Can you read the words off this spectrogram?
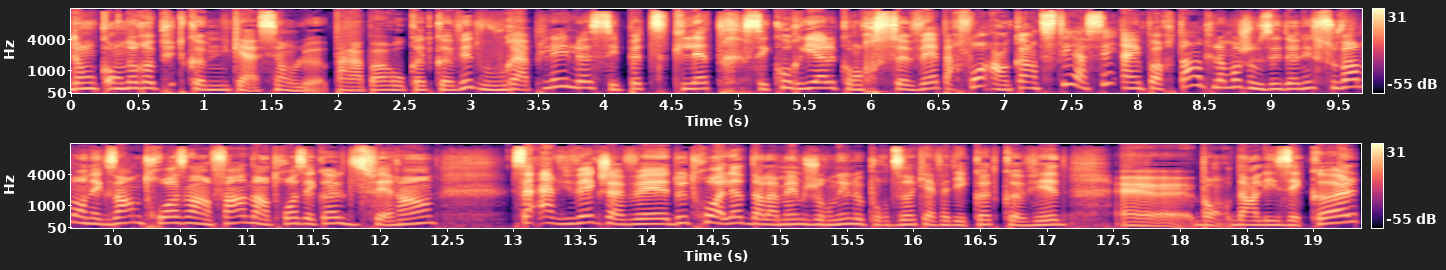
Donc, on n'aura plus de communication là, par rapport au cas de COVID. Vous vous rappelez là, ces petites lettres, ces courriels qu'on recevait parfois en quantité assez importante. Là, moi, je vous ai donné souvent mon exemple, trois enfants dans trois écoles différentes. Ça arrivait que j'avais deux, trois lettres dans la même journée là, pour dire qu'il y avait des cas de COVID euh, bon, dans les écoles.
